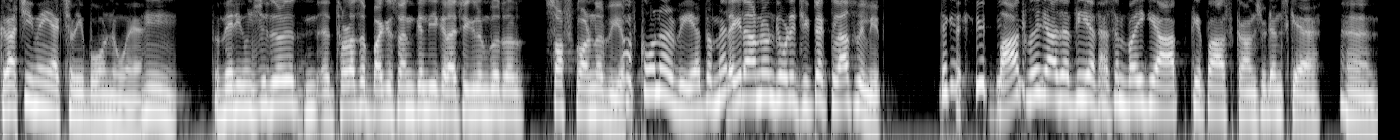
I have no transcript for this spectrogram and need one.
कराची में ही एक्चुअली बोर्न हुए हैं। तो मेरी उनसे उनसे थोड़ा सा पाकिस्तान के लिए कराची के लिए उनको सॉफ्ट कॉर्नर भी है। ऑफ़ कॉर्नर भी है तो मैं लेकिन आपने उनकी बड़ी ठीक ठाक क्लास ले ली। देखिए बात वही आ जाती है फैसल भाई कि आपके पास कॉन्फिडेंस क्या है? हाँ।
